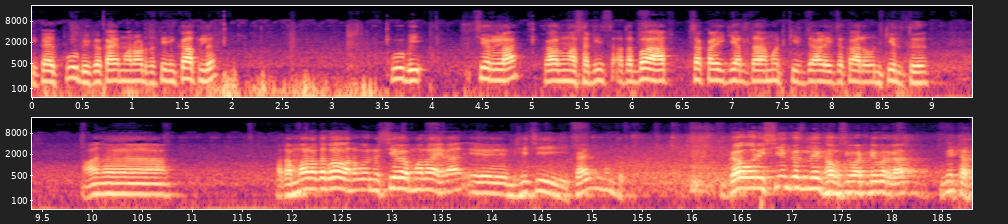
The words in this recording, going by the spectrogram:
ती काय कुबी का काय मला वाटतं तिने कापलं. कुबी चिरला. कालवणासाठीच आता बा आज सकाळी केलता मटकी डाळीचं कालवण केलं आणि आता मला तर भावानं बहिण शे मला आहे ना ए, ह्याची काय म्हणतात? गावारी शेंगच लय खाऊशी वाटली बरं का मिठात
